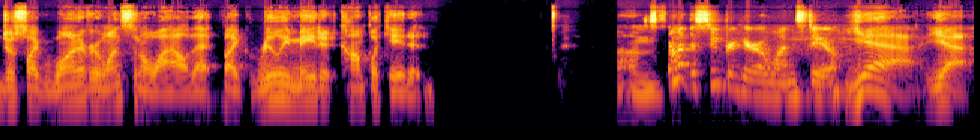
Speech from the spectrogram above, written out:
just like one every once in a while that like really made it complicated. Um, some of the superhero ones do yeah, yeah,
